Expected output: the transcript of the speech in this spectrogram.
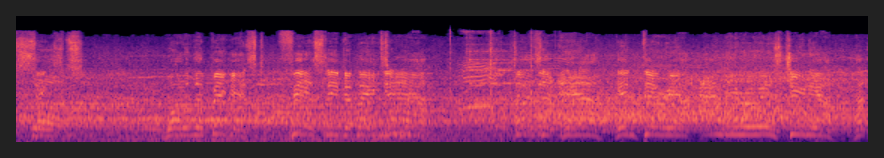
Sixth, one of the biggest, fiercely debated. Desert Air in Diriyah, Andy Ruiz Jr. and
